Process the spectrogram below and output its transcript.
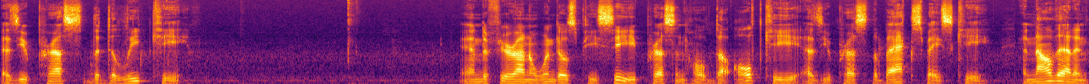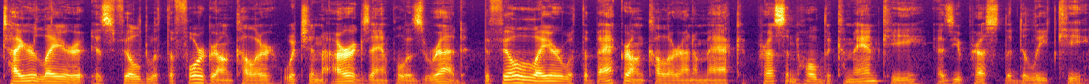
as you press the delete key. And if you're on a Windows PC, press and hold the Alt key as you press the backspace key. And now that entire layer is filled with the foreground color, which in our example is red. To fill a layer with the background color on a Mac, press and hold the Command key as you press the Delete key.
